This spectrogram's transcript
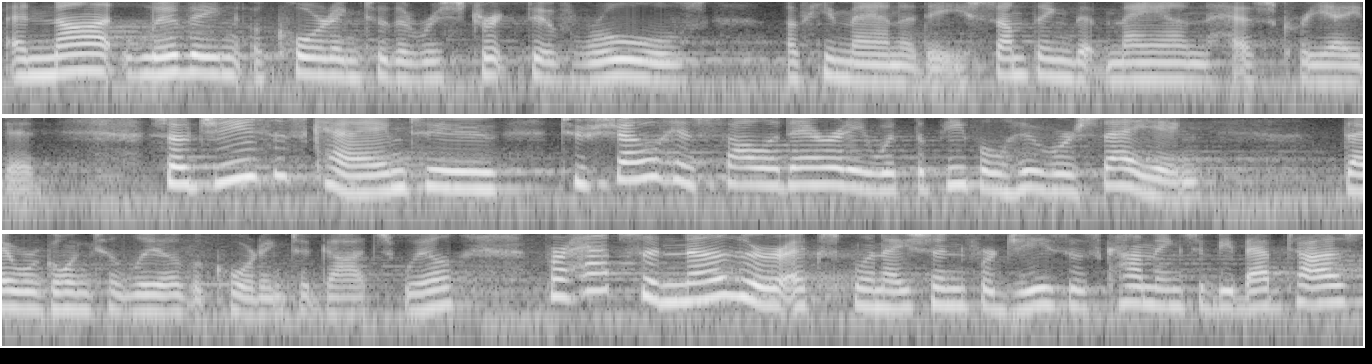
and not living according to the restrictive rules of humanity, something that man has created. So Jesus came to, to show his solidarity with the people who were saying they were going to live according to God's will. Perhaps another explanation for Jesus coming to be baptized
